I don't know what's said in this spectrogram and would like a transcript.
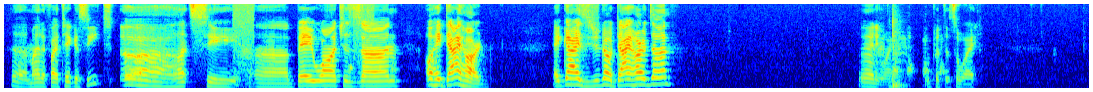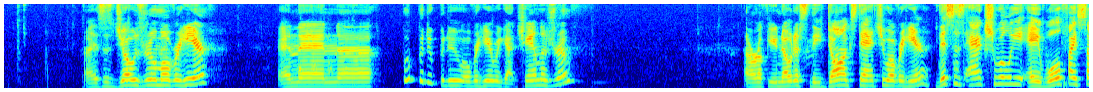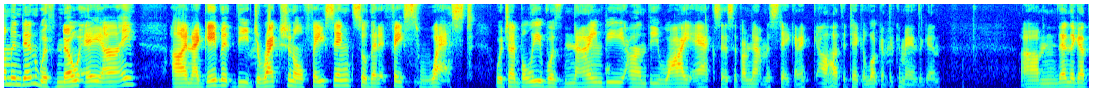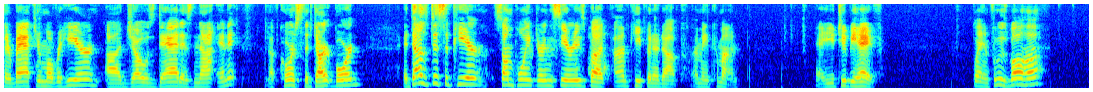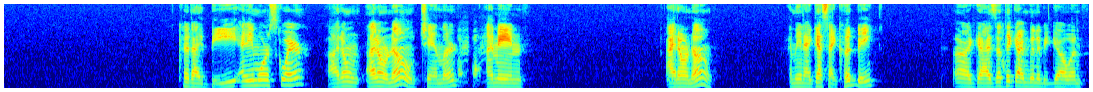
Uh, mind if I take a seat? Uh, let's see. Uh, Baywatch is on. Oh, hey, Die Hard. Hey, guys, did you know Die Hard's on? Anyway, we'll put this away. Right, this is Joe's room over here. And then, uh, boop a doop a doo over here we got Chandler's room. I don't know if you noticed the dog statue over here. This is actually a wolf I summoned in with no AI. Uh, and I gave it the directional facing so that it faced west, which I believe was 90 on the y-axis, if I'm not mistaken. I'll have to take a look at the commands again. Um, then they got their bathroom over here. Uh, Joe's dad is not in it. Of course, the dartboard. It does disappear some point during the series, but I'm keeping it up. I mean, come on. Hey, you two behave. Playing foosball, huh? Could I be any more square? I don't I don't know, Chandler. I mean I don't know. I mean, I guess I could be. Alright, guys, I think I'm going to be going.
